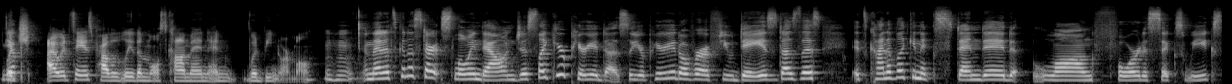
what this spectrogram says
Yep. Which I would say is probably the most common and would be normal. And then it's going to start slowing down just like your period does. So your period over a few days does this. It's kind of like an extended long 4 to 6 weeks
